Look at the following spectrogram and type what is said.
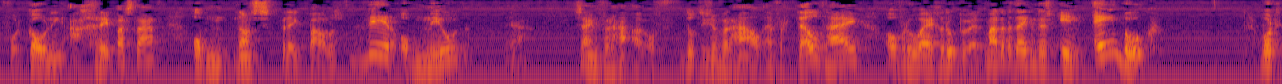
voor koning Agrippa staat, op, dan spreekt Paulus weer opnieuw ja, zijn verhaal, of doet hij zijn verhaal en vertelt hij over hoe hij geroepen werd. Maar dat betekent dus in één boek wordt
